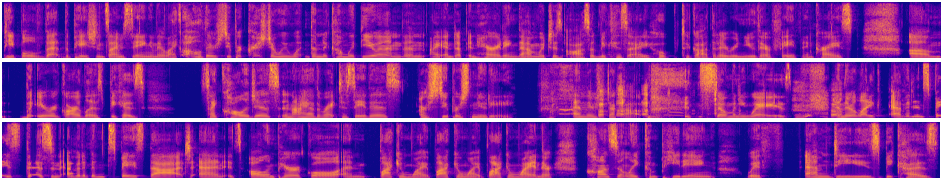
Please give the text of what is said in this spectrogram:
people that the patients I'm seeing and they're like, oh, they're super Christian. We want them to come with you. And then, I end up inheriting them, which is awesome because I hope to God that I renew their faith in Christ. Um, but regardless, because psychologists, and I have the right to say this, are super snooty and they're stuck up in so many ways. And they're like evidence based this and evidence based that. And it's all empirical and black and white, black and white, black and white. And they're constantly competing with MDs because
